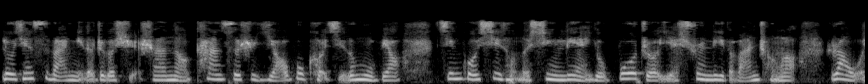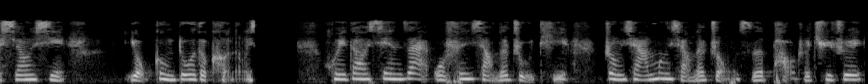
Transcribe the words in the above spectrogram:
六千四百米的这个雪山呢，看似是遥不可及的目标，经过系统的训练，有波折也顺利的完成了，让我相信有更多的可能性。回到现在，我分享的主题：种下梦想的种子，跑着去追。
